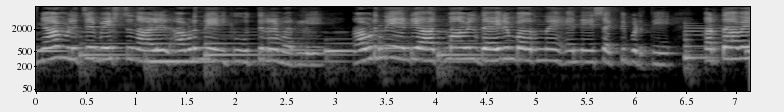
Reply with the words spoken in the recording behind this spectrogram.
ഞാൻ വിളിച്ചപേക്ഷിച്ച നാളിൽ അവിടുന്ന് എനിക്ക് ഉത്തരമരളി അവിടുന്ന് എന്റെ ആത്മാവിൽ ധൈര്യം പകർന്ന് എന്നെ ശക്തിപ്പെടുത്തി. കർത്താവെ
